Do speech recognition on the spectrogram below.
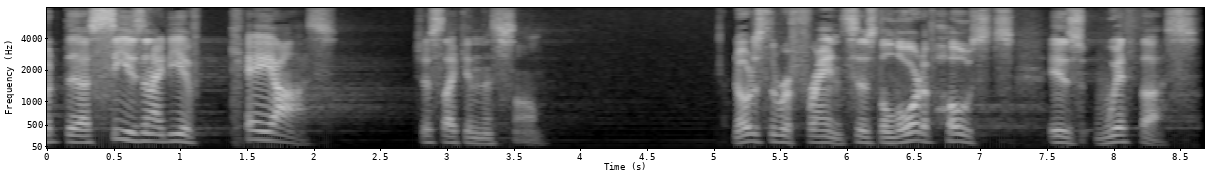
but the sea is an idea of chaos, just like in this psalm. Notice the refrain it says, The Lord of hosts is with us.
